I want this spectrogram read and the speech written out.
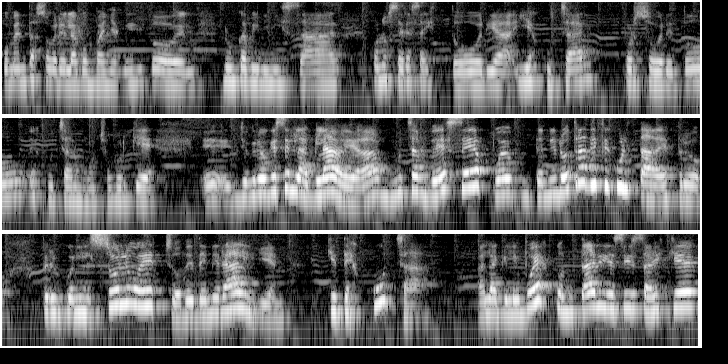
comentas sobre el acompañamiento, el nunca minimizar, conocer esa historia y escuchar, por sobre todo, escuchar mucho, porque eh, yo creo que esa es la clave. ¿ah? Muchas veces puede tener otras dificultades, pero, pero con el solo hecho de tener a alguien que te escucha, a la que le puedes contar y decir, ¿sabes qué?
